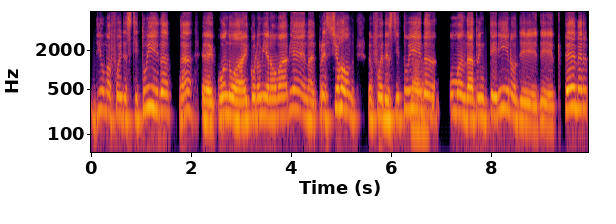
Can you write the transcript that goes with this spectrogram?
Dilma foi destituída, né? quando a economia não vai bem, a pressão foi destituída, um mandato interino de, de Temer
